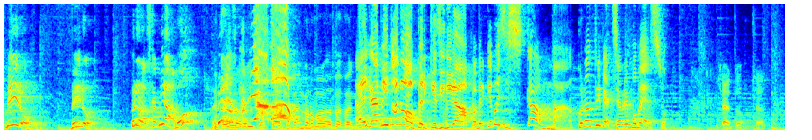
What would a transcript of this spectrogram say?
Vero, vero. Però la scambiamo? È vero, i supporto vengono... v- v- Hai capito no perché si dirappa? Perché poi si scamma. Con altri pezzi avremmo perso. Certo, certo.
